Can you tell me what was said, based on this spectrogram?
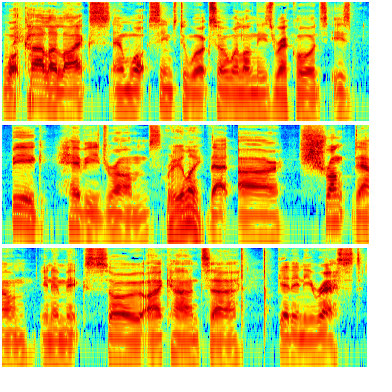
what Carla likes and what seems to work so well on these records is big, heavy drums Really? that are shrunk down in a mix, so I can't uh, get any rest.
